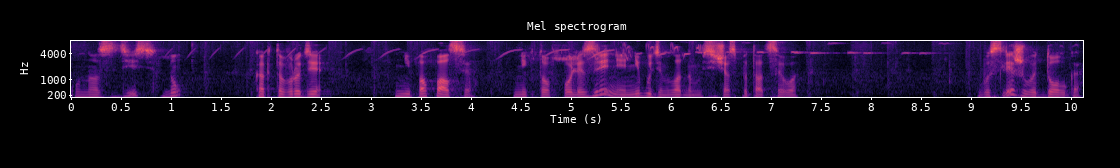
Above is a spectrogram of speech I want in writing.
у нас здесь? Ну, как-то вроде не попался никто в поле зрения. Не будем, ладно, мы сейчас пытаться его выслеживать долго.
